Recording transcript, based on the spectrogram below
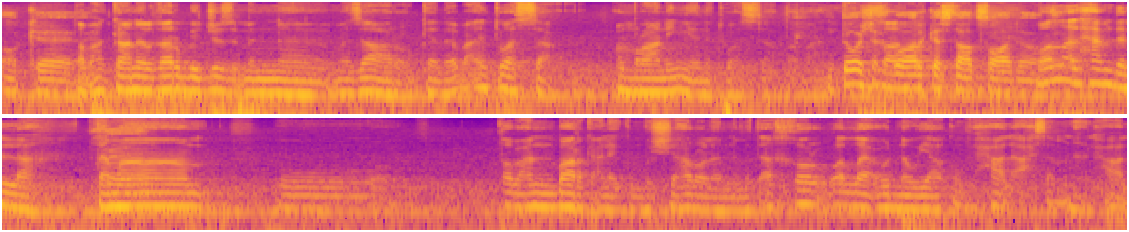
أوكي. طبعا كان الغربي جزء من مزارع وكذا بعدين توسع عمرانيا توسع طبعا. أنت وش أخبارك أستاذ صادق؟ والله الحمد لله تمام. طبعا مبارك عليكم بالشهر ولأنه متأخر. والله يعودنا وياكم في حال أحسن من هالحال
